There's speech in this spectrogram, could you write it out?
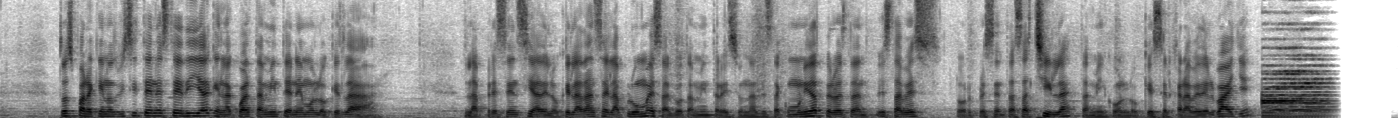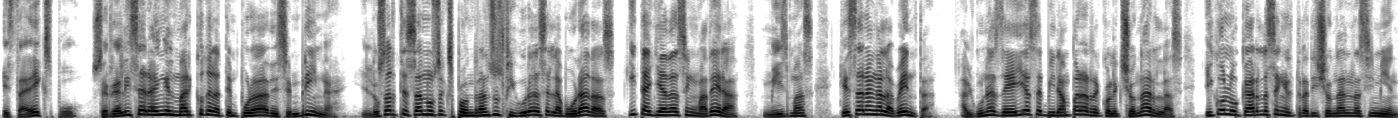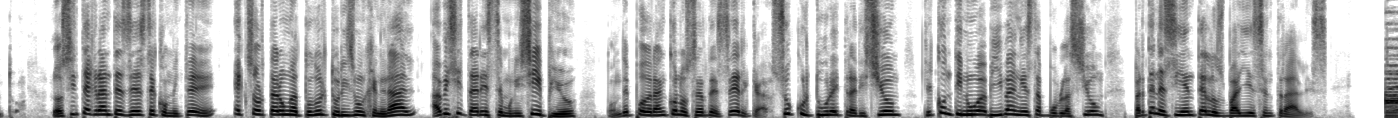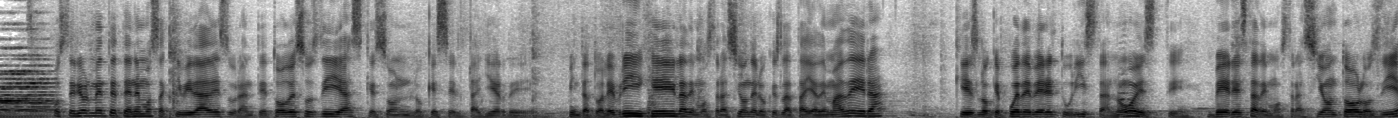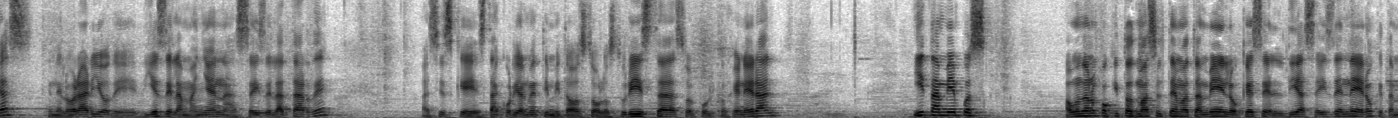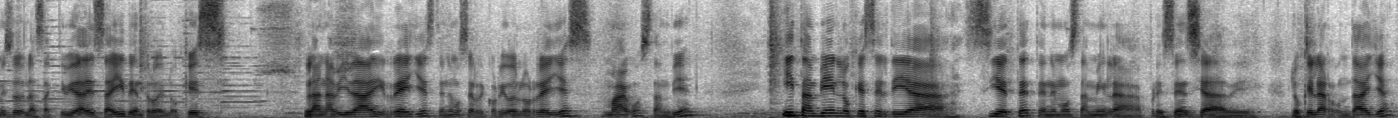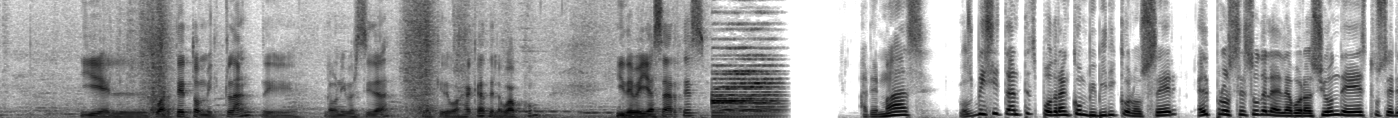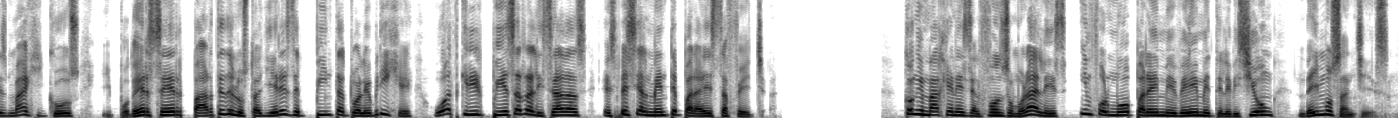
Entonces, para que nos visiten este día, en la cual también tenemos lo que es la, la presencia de lo que es la danza de la pluma, es algo también tradicional de esta comunidad, pero esta, esta vez lo representa Sachila, también con lo que es el jarabe del valle. Esta expo se realizará en el marco de la temporada decembrina y los artesanos expondrán sus figuras elaboradas y talladas en madera, mismas que estarán a la venta. Algunas de ellas servirán para recoleccionarlas y colocarlas en el tradicional nacimiento. Los integrantes de este comité exhortaron a todo el turismo en general a visitar este municipio, donde podrán conocer de cerca su cultura y tradición que continúa viva en esta población perteneciente a los valles centrales. Posteriormente tenemos actividades durante todos esos días, que son lo que es el taller de pinta tu alebrije, la demostración de lo que es la talla de madera, que es lo que puede ver el turista, ¿no? Este, ver esta demostración todos los días, en el horario de 10 de la mañana a 6 de la tarde. Así es que están cordialmente invitados todos los turistas, todo el público en general. Y también pues abundar un poquito más el tema también lo que es el día 6 de enero, que también son las actividades ahí dentro de lo que es la Navidad y Reyes, tenemos el recorrido de los Reyes, Magos también. Y también lo que es el día 7, tenemos también la presencia de lo que es la rondalla y el cuarteto Mictlán de la Universidad de aquí de Oaxaca, de la UAPO y de Bellas Artes. Además, los visitantes podrán convivir y conocer el proceso de la elaboración de estos seres mágicos y poder ser parte de los talleres de pinta tu alebrije o adquirir piezas realizadas especialmente para esta fecha. Con imágenes de Alfonso Morales, informó para MBM Televisión Deimo Sánchez.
